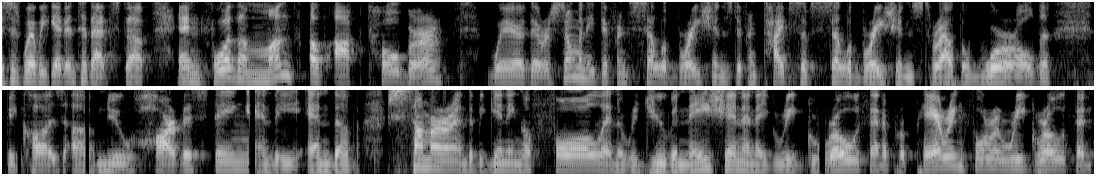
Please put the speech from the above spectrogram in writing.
this is where we get into that stuff. And for the month of October, where there are so many different celebrations, different types of celebrations throughout the world because of new harvesting and the end of summer and the beginning of fall and a rejuvenation and a regrowth and a preparing for a regrowth and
